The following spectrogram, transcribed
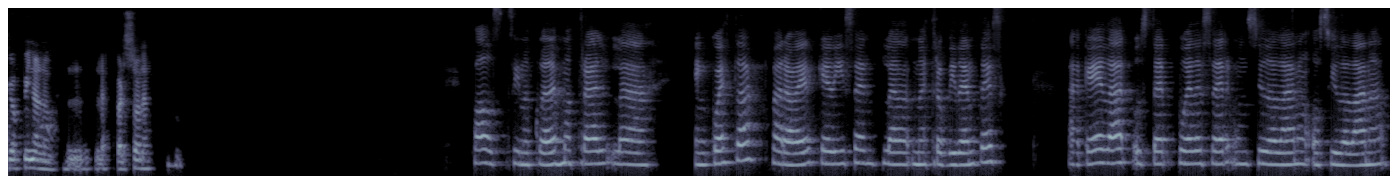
qué opinan las personas. Paul, si nos puedes mostrar la encuesta para ver qué dicen nuestros videntes, a qué edad usted puede ser un ciudadano o ciudadana,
